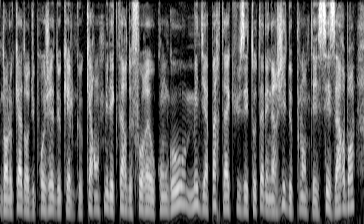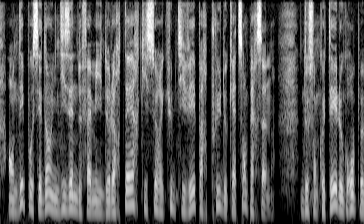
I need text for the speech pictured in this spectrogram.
Dans le cadre du projet de quelques 40 000 hectares de forêt au Congo, Mediapart a accusé Total Energy de planter ces arbres en dépossédant une dizaine de familles de leurs terres qui seraient cultivées par plus de 400 personnes. De son côté, le groupe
